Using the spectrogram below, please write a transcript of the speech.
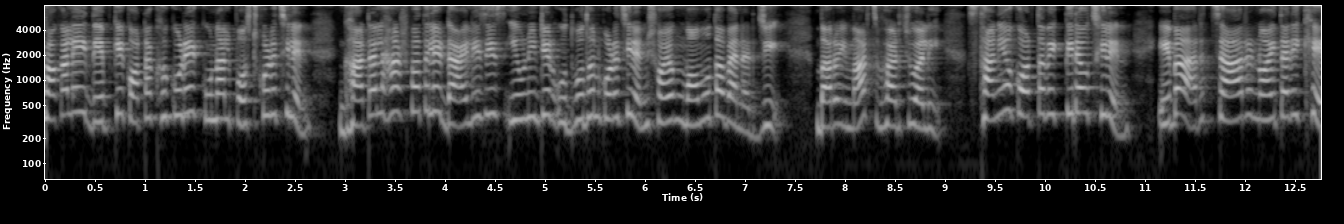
সকালেই দেবকে কটাক্ষ করে কুণাল পোস্ট করেছিলেন, ঘাটাল হাসপাতালে ডায়ালিসিস ইউনিটের উদ্বোধন করেছিলেন স্বয়ং মমতা ব্যানার্জি। বারোই মার্চ ভার্চুয়ালি। স্থানীয় কর্তা ব্যক্তিরাও ছিলেন। এবার চার নয় তারিখে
